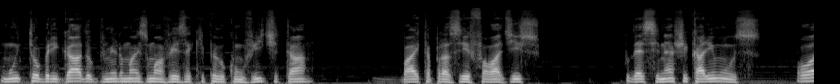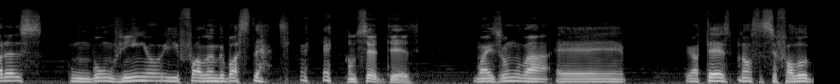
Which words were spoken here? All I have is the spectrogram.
Muito obrigado, primeiro, mais uma vez aqui pelo convite, tá? Baita prazer falar disso. Pudesse, né, ficaríamos horas com um bom vinho e falando bastante. com certeza. Mas vamos lá. É... Eu até, nossa, você falou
